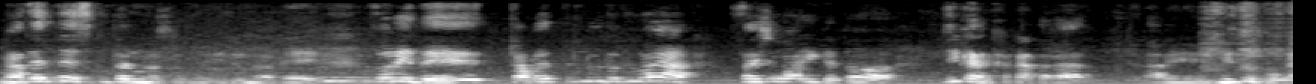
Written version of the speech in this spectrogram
混ぜて作ってるの人もいるので、それで食べてる時は最初はいいけど、時間かかったら、あれ、水分が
